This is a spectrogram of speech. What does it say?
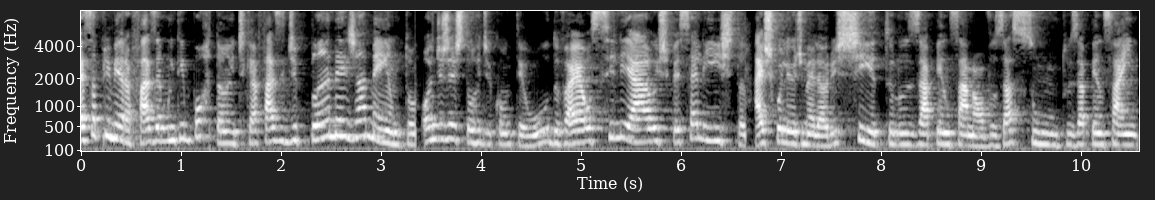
Essa primeira fase é muito importante, que é a fase de planejamento, onde o gestor de conteúdo vai auxiliar o especialista a escolher os melhores títulos, a pensar novos assuntos, a pensar em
